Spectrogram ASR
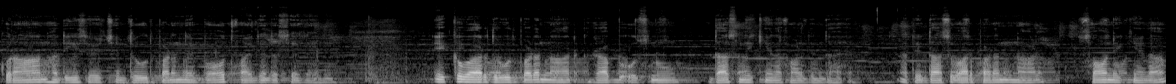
ਕੁਰਾਨ ਹਦੀਸ ਵਿੱਚ ਦਰੂਦ ਪੜ੍ਹਨ ਦੇ ਬਹੁਤ ਫਾਇਦੇ ਦੱਸੇ ਗਏ ਨੇ। ਇੱਕ ਵਾਰ ਦਰੂਦ ਪੜ੍ਹਨ ਨਾਲ ਰੱਬ ਉਸ ਨੂੰ 10 ਨੇਕੀਆਂ ਦਾ ਫਲ ਦਿੰਦਾ ਹੈ ਅਤੇ 10 ਵਾਰ ਪੜ੍ਹਨ ਨਾਲ 100 ਨੇਕੀਆਂ ਦਾ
